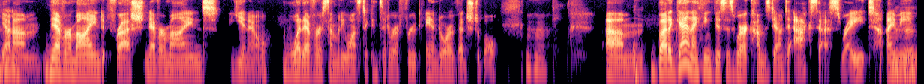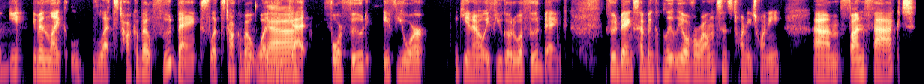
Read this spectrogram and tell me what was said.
Yeah. Um, never mind fresh, never mind, you know, whatever somebody wants to consider a fruit and or a vegetable. Mm-hmm. Um, but again, I think this is where it comes down to access, right? I mm-hmm. mean, even like let's talk about food banks. Let's talk about what yeah. you get for food if you're you know if you go to a food bank food banks have been completely overwhelmed since 2020 um, fun fact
